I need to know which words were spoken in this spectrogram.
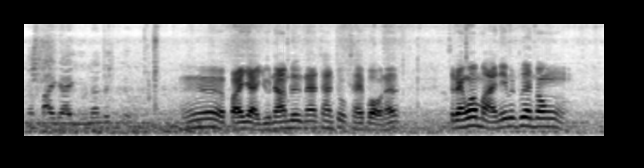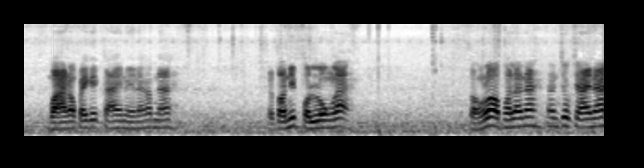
แล้วปลาใหญ่อยู่นั่นลึกอยู่เออปลาใหญ่อยู่น้ำลึกนะท่านโชคชัยบอกนะ แสดงว่าหมายนี้เพื่อนๆต้องหวานออกไปไกลๆหน่อยนะครับนะ แต่ตอนนี้ฝนลงละสองรอบพอแล้วนะท่านโชคชัยนะ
